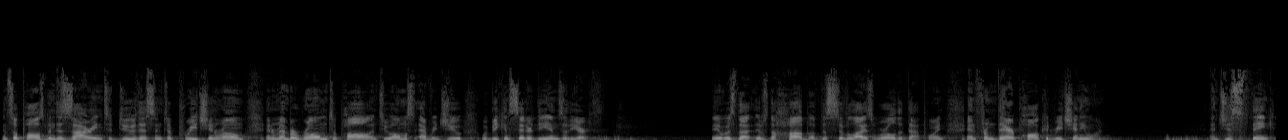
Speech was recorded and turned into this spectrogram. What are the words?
And so Paul's been desiring to do this and to preach in Rome. And remember, Rome to Paul and to almost every Jew would be considered the ends of the earth. It was, the, it was the hub of the civilized world at that point, and from there, Paul could reach anyone. And just think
